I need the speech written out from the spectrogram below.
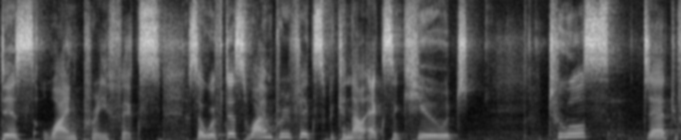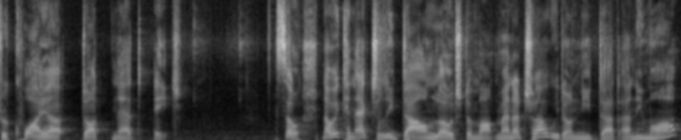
this wine prefix. So with this wine prefix, we can now execute tools that require .NET 8. So now we can actually download the mod manager. We don't need that anymore.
